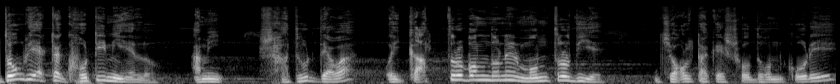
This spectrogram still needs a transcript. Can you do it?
দৌড়ে একটা ঘটি নিয়ে এলো। আমি সাধুর দেওয়া ওই গাত্রবন্ধনের মন্ত্র দিয়ে জলটাকে শোধন করে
